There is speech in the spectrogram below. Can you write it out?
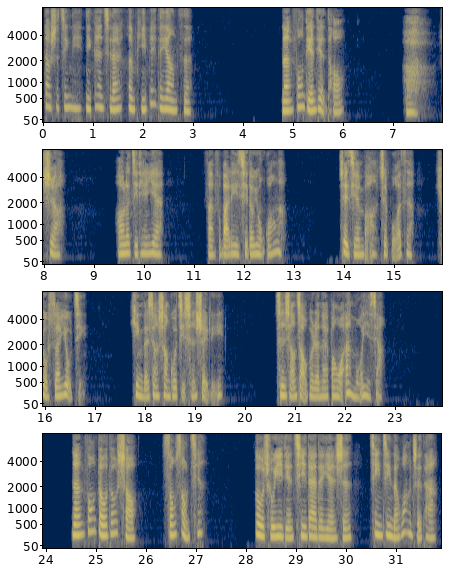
倒是经理，你看起来很疲惫的样子。”南风点点头：“啊，是啊，熬了几天夜，仿佛把力气都用光了。这肩膀，这脖子，又酸又紧，硬得像上过几层水泥。”真想找个人来帮我按摩一下。南风抖抖手，耸耸肩，露出一点期待的眼神，静静的望着他。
